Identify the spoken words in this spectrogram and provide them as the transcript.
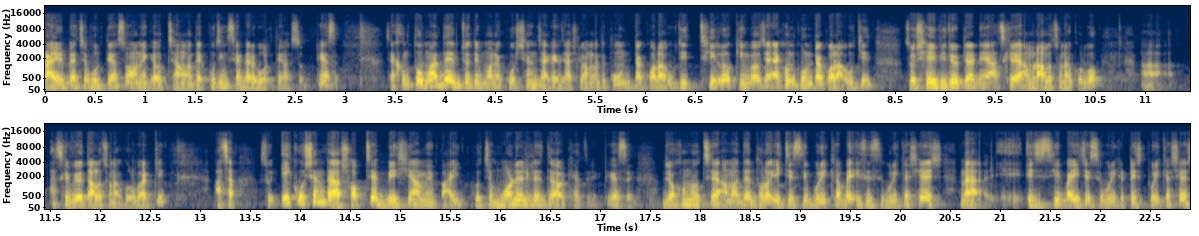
প্রাইভেট ব্যাচে ভর্তি আসো অনেকে হচ্ছে আমাদের কোচিং সেন্টারে ভর্তি আসো ঠিক আছে? এখন তোমাদের যদি মনে কোশ্চেন জাগে যে আসলে আমাদের কোনটা করা উচিত ছিল কিংবা হচ্ছে এখন কোনটা করা উচিত সো সেই ভিডিওটা নিয়ে আজকে আমরা আলোচনা করব আজকে ভিডিওতে আলোচনা করব আর কি। আচ্ছা সো এই কোশ্চেনটা সবচেয়ে বেশি আমি পাই হচ্ছে মডেল টেস্ট দেওয়ার ক্ষেত্রে, ঠিক আছে? যখন হচ্ছে আমাদের ধরো এইচএসসি পরীক্ষা বা এসএসসি পরীক্ষা শেষ, না এসএসসি বা এইচএসসি পরীক্ষা টেস্ট পরীক্ষা শেষ,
